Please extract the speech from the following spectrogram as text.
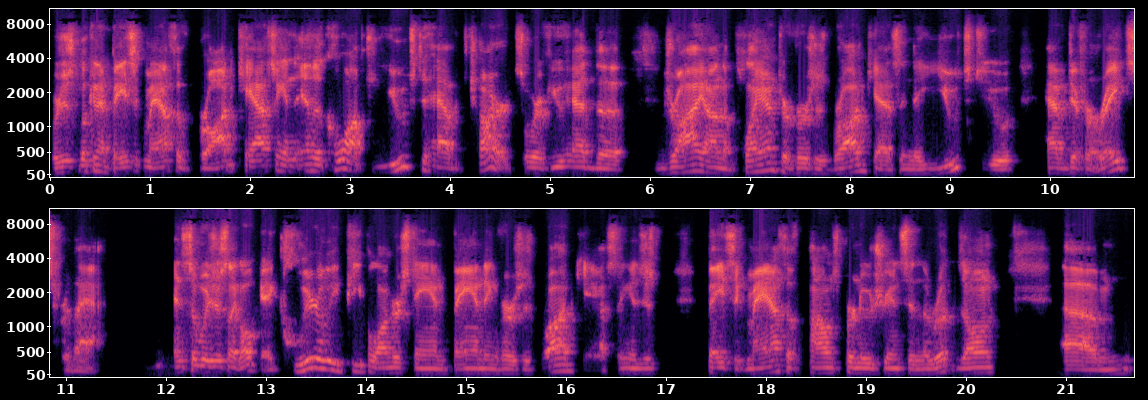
We're just looking at basic math of broadcasting. And, and the co ops used to have charts where if you had the dry on the planter versus broadcasting, they used to have different rates for that. And so we're just like, okay, clearly people understand banding versus broadcasting is just basic math of pounds per nutrients in the root zone. Um,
